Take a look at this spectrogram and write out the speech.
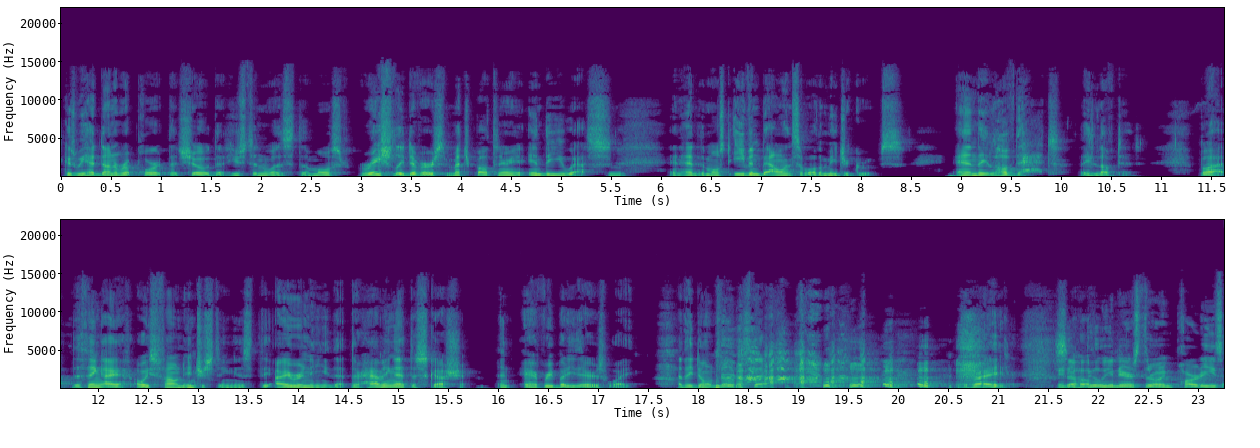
Because we had done a report that showed that Houston was the most racially diverse metropolitan area in the US Hmm. and had the most even balance of all the major groups. And they loved that. They loved it. But the thing I always found interesting is the irony that they're having that discussion and everybody there is white. And they don't notice that. right? Any So- billionaires throwing parties,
